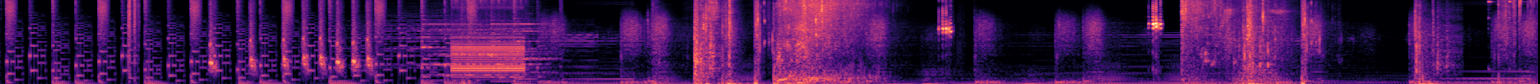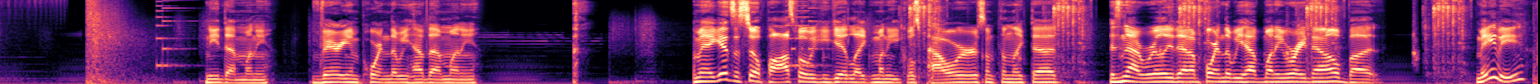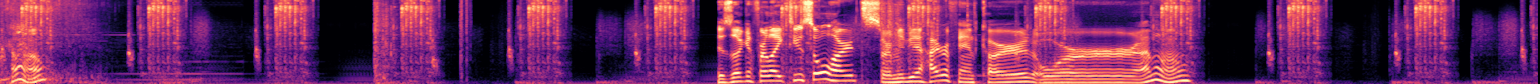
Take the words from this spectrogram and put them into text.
Need that money. Very important that we have that money. I mean, I guess it's still possible we can get like money equals power or something like that. It's not really that important that we have money right now, but maybe. I don't know. Is looking for like two soul hearts or maybe a Hierophant card or I don't know.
